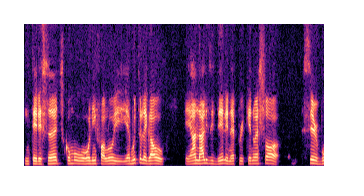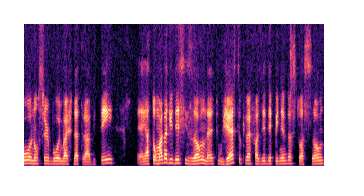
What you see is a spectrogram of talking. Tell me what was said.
interessantes, como o Rolim falou, e é muito legal é, a análise dele, né? Porque não é só ser boa ou não ser boa embaixo da trave, tem é, a tomada de decisão, né? O gesto que vai fazer dependendo da situação,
